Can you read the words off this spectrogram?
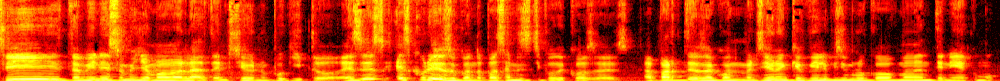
Sí, también eso me llamaba la atención un poquito. Es, es, es curioso cuando pasan ese tipo de cosas. Aparte, o sea, cuando mencionan que Philip Seymour Hoffman tenía como,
